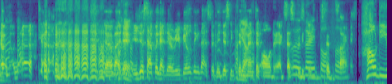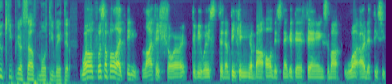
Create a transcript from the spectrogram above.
no, no, no. yeah, but okay. it just happened that they're rebuilding that, so they just implemented yeah. all the accessibility. very thoughtful. How do you keep yourself motivated? Well, first of all, I think life is short to be wasted of thinking about all these negative things, about what are the things you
